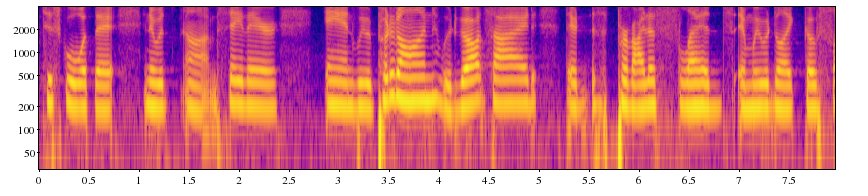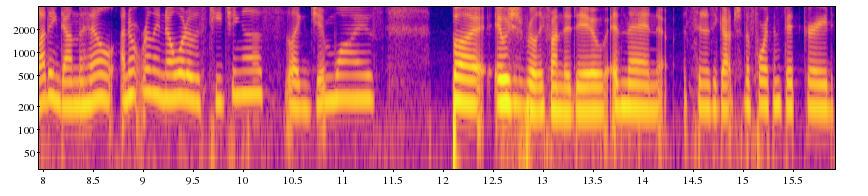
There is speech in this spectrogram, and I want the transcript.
to school with it, and it would um, stay there and we would put it on we would go outside they'd provide us sleds and we would like go sledding down the hill. I don't really know what it was teaching us like gym wise but it was just really fun to do. And then as soon as we got to the fourth and fifth grade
